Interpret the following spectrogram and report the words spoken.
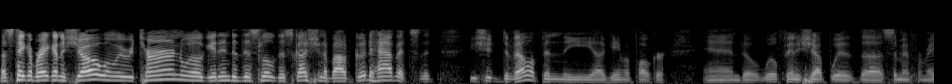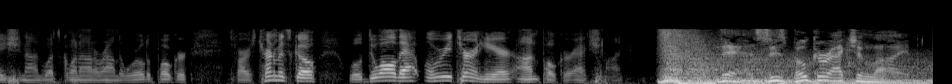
Let's take a break on the show. When we return, we'll get into this little discussion about good habits that you should develop in the uh, game of poker, and uh, we'll finish up with uh, some information on what's going on around the world of poker as far as tournaments go. We'll do all that when we return here on Poker Action Line. This is Poker Action Line.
